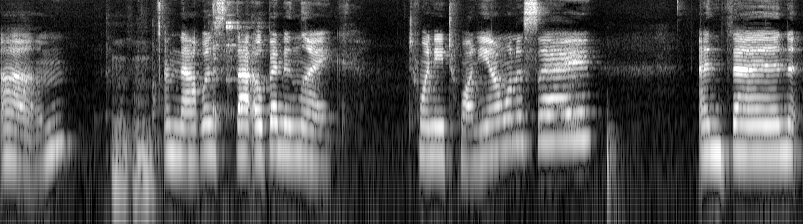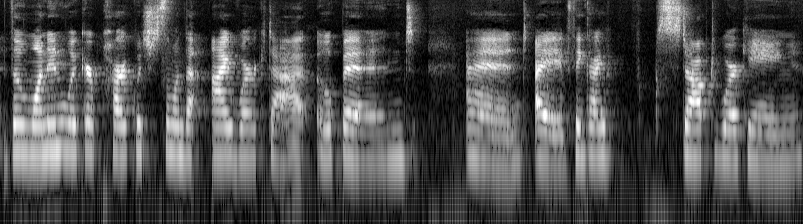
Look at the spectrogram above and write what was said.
Um, Mm-hmm. and that was that opened in like 2020, I want to say. And then the one in Wicker Park, which is the one that I worked at, opened, and I think I stopped working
